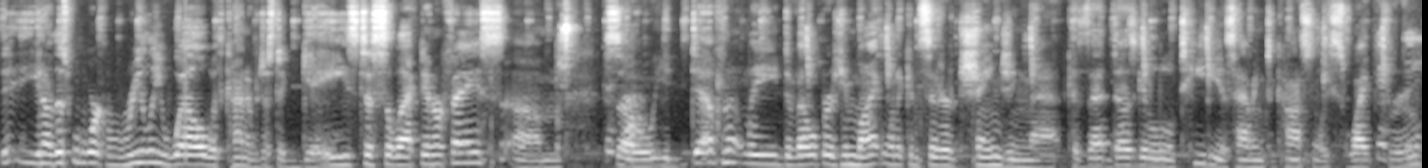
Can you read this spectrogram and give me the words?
You know, this would work really well with kind of just a gaze to select interface. Um, so you definitely, developers, you might want to consider changing that because that does get a little tedious having to constantly swipe through.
